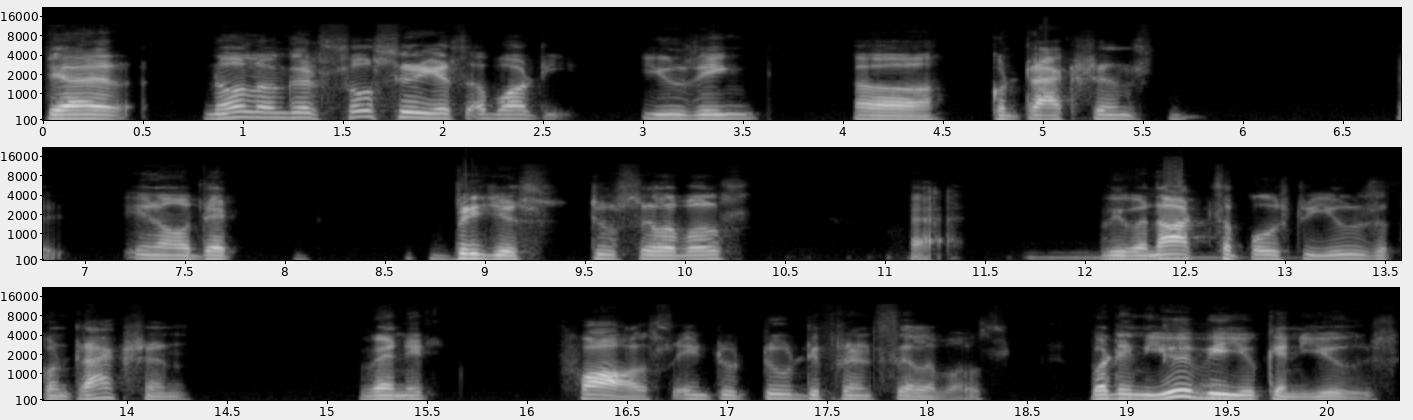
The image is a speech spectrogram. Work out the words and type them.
they are no longer so serious about using uh, contractions, you know, that bridges two syllables. Uh, we were not supposed to use a contraction when it falls into two different syllables. But in UEB, you can use.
